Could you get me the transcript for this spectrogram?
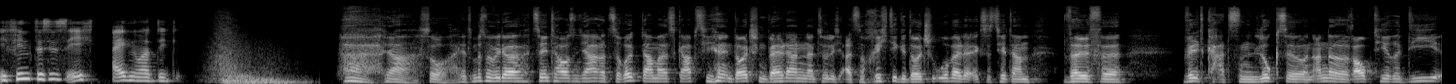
Ich finde, das ist echt eigenartig. Ja, so, jetzt müssen wir wieder 10.000 Jahre zurück. Damals gab es hier in deutschen Wäldern natürlich, als noch richtige deutsche Urwälder existiert haben, Wölfe, Wildkatzen, Luchse und andere Raubtiere, die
